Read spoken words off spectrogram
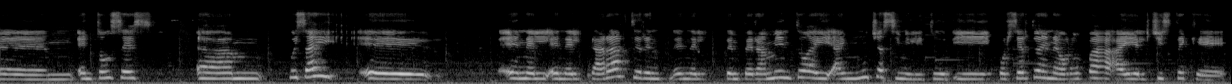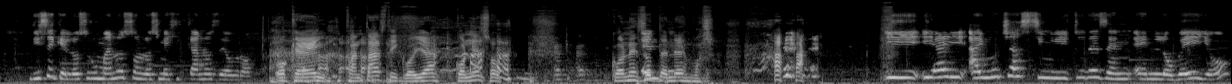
Em, entonces, pues hay eh, en, el, en el carácter, en, el temperamento, hay, hay mucha similitud. Y por cierto, en Europa hay el chiste que dice que los rumanos son los mexicanos de Europa. Ok, fantástico, ya, con eso. Con eso tenemos. y, y hay, hay muchas similitudes en, en lo bello,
